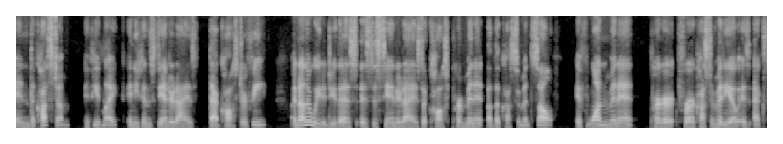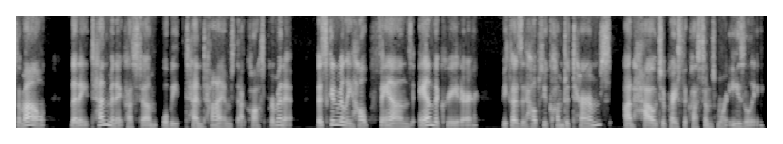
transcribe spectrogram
in the custom if you'd like, and you can standardize that cost or fee. Another way to do this is to standardize the cost per minute of the custom itself. If one minute per for a custom video is X amount, then a 10 minute custom will be 10 times that cost per minute. This can really help fans and the creator because it helps you come to terms on how to price the customs more easily.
